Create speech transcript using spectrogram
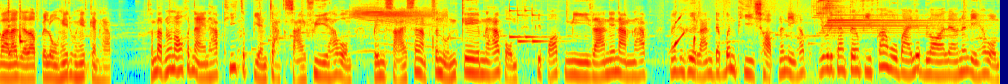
ว่าแล้วเดี๋ยวเราไปลงให้ทูเฮดกันครับ สำหรับน้องๆคนไหนนะครับที่จะเปลี่ยนจากสายฟรีนะครับผมเป็นสายสนับสนุนเกมนะครับผมพี่ป๊อปมีร้านแนะนำนะครับนั่นก็คือร้าน Double P Shop นั่นเองครับมีบริการเติมฟีฟ่าโมบายเรียบร้อยแล้วนั่นเองครับผม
